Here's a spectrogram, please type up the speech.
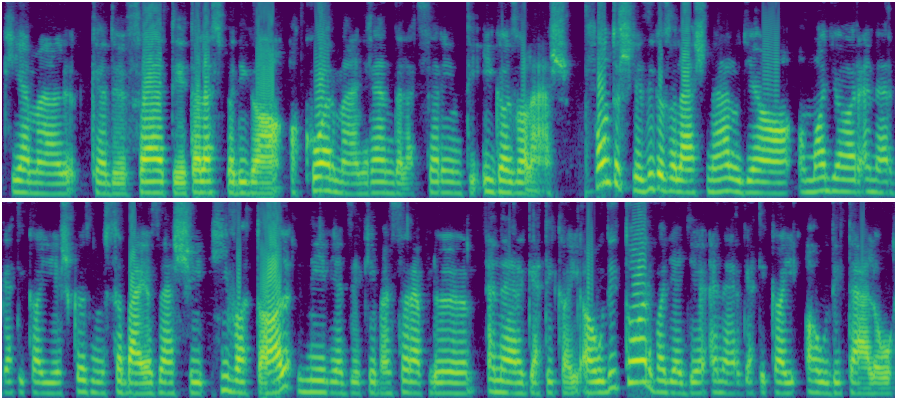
kiemelkedő feltétel, ez pedig a, a kormány rendelet szerinti igazolás. Fontos, hogy az igazolásnál ugye a, a Magyar Energetikai és Közműszabályozási Hivatal névjegyzékében szereplő energetikai auditor, vagy egy energetikai auditáló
